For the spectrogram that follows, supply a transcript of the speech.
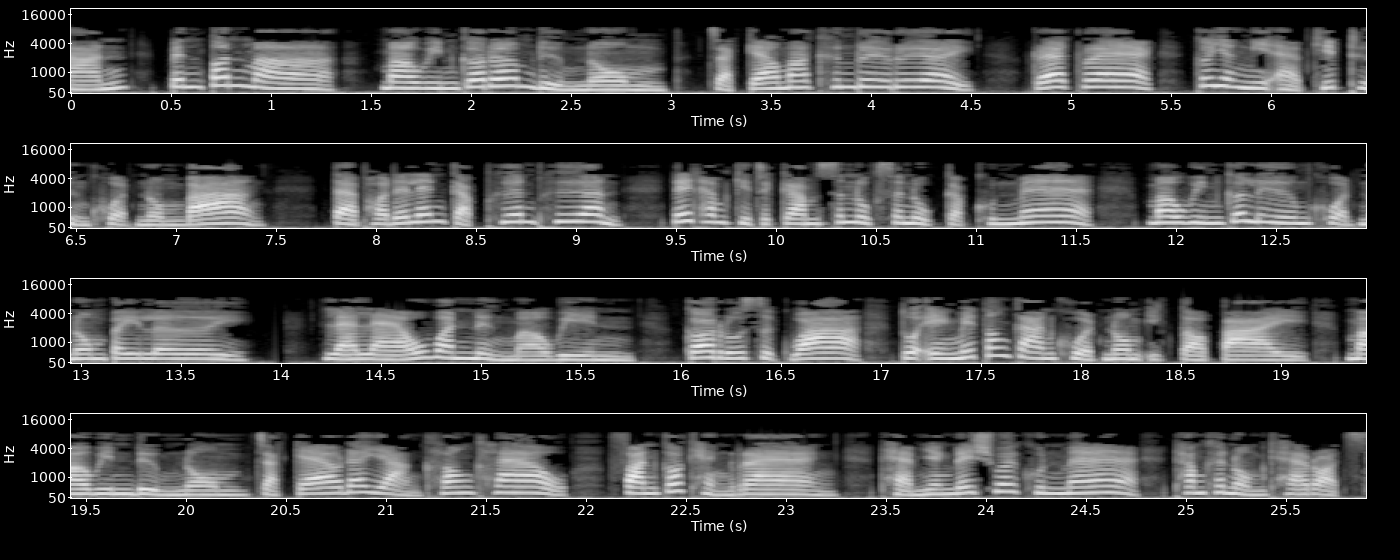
นั้นเป็นต้นมา มาวินก็เริ่มดื่มนม จากแก้วมากขึ้นเรื่อยๆ แรกๆ ก็ยังมีแอบคิดถึงขวดนมบ้าง แต่พอได้เล่นกับเพื่อนๆ ได้ทำกิจกรรมสนุกๆ กับคุณแม่ มาวินก็ลืมขวดนมไปเลย และแล้ววันหนึ่งมาวิน ก็รู้สึกว่าตัวเองไม่ต้องการขวดนมอีกต่อไป มาวินดื่มนมจากแก้วได้อย่างคล่องแคล่ว ฟันก็แข็งแรง แถมยังได้ช่วยคุณแม่ทำขนมแครอทแส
